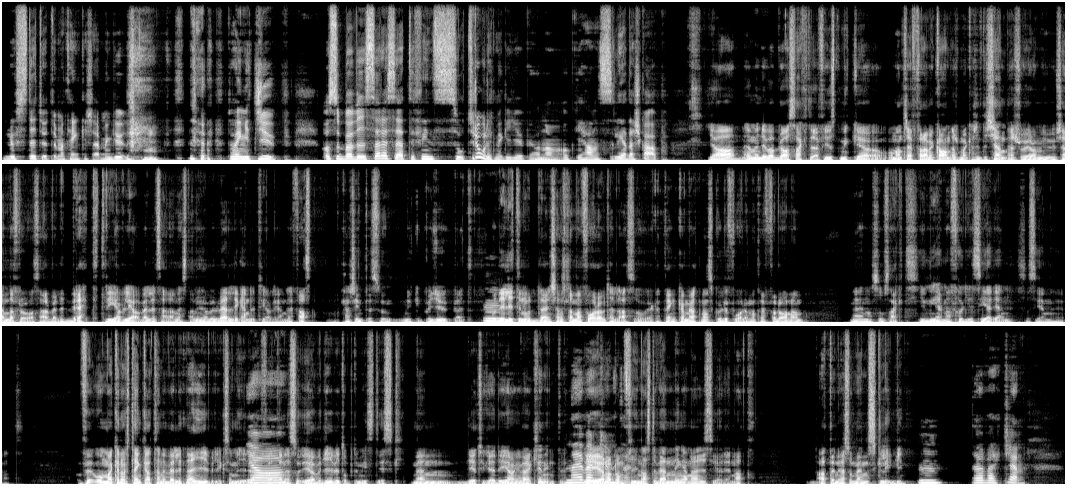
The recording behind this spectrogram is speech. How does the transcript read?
lustigt ut och man tänker så här, men gud, Mm. du har inget djup. Och så bara visar det sig att det finns så otroligt mycket djup i honom och i hans ledarskap. Ja, men det var bra sagt det där. För just mycket, om man träffar amerikaner som man kanske inte känner så är de ju kända för att vara så här väldigt brett trevliga och väldigt så här, nästan överväldigande trevliga. Fast kanske inte så mycket på djupet. Mm. Och det är lite nog den känslan man får av Ted Lasso. Jag kan tänka mig att man skulle få det om man träffade honom. Men som sagt, ju mer man följer serien så ser man ju att för, och man kan också tänka att han är väldigt naiv liksom i det, Ja. för att han är så överdrivet optimistisk. Men det tycker jag, det är han ju verkligen inte. Nej, Och det är en verkligen av de inte. finaste vändningarna i serien, att, att den är så mänsklig. Mm, ja, verkligen.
